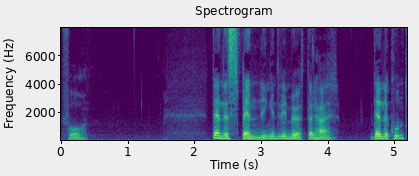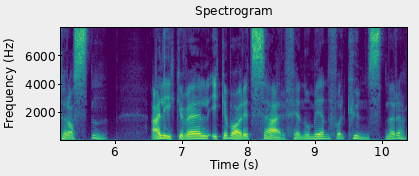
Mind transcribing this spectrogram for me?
få. Denne spenningen vi møter her, denne kontrasten, er likevel ikke bare et særfenomen for kunstnere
